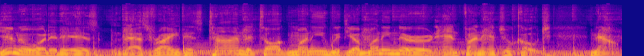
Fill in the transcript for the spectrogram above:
You know what it is. That's right. It's time to talk money with your money nerd and financial coach. Now,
